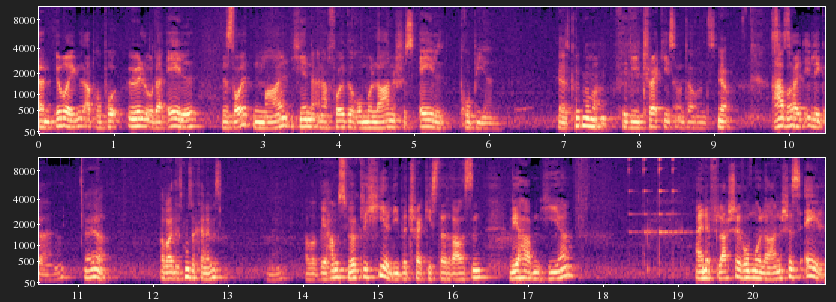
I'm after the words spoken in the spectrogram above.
Ähm, übrigens, apropos Öl oder Ale, wir sollten mal hier in einer Folge romulanisches Ale probieren. ja, das könnten wir machen. Für die Trekkies unter uns. Ja. Das ist Aber, halt illegal, ne? ja, ja. Aber das muss ja keiner wissen. Aber wir haben es wirklich hier, liebe Trekkies da draußen. Wir haben hier eine Flasche romulanisches Ale.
